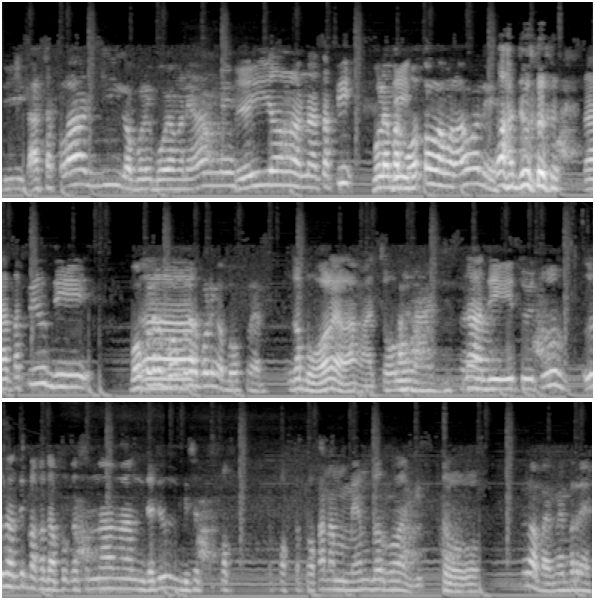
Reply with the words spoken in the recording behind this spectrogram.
diacak lagi, nggak boleh bawa yang aneh-aneh. ya iyalah nah tapi Boleh lempar Di- botol lama-lama nih. waduh nah tapi lu di Bawa flare, bawa Eh, flare boleh nggak bawa flare? nggak boleh lah ngaco Ah, lah. nah di itu itu lu, lu nanti bakal dapur kesenangan jadi lu bisa tepok tepok tepokan sama member lah gitu Lu ngapain membernya?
